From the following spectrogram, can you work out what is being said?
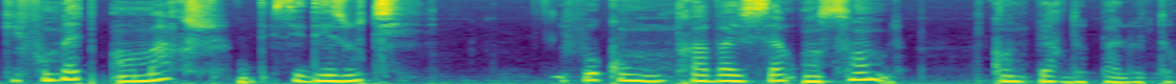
qu'il faut mettre en marche. C'est des outils. Il faut qu'on travaille ça ensemble, qu'on ne perde pas le temps.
